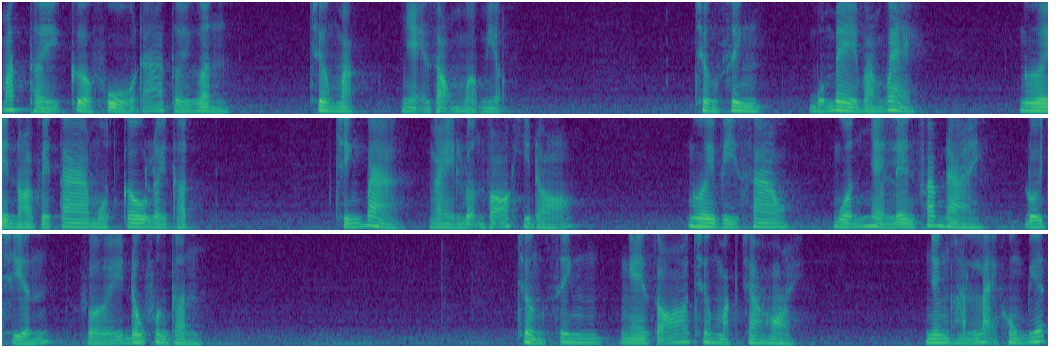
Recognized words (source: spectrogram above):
Mắt thấy cửa phủ đã tới gần. Trương mặc nhẹ giọng mở miệng. Trường sinh Bốn bề vắng vẻ. Người nói với ta một câu lời thật. Chính bảng ngày luận võ khi đó. Người vì sao Muốn nhảy lên pháp đài Đối chiến với Đông Phương Thần? Trường sinh nghe rõ Trương Mặc tra hỏi. Nhưng hắn lại không biết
